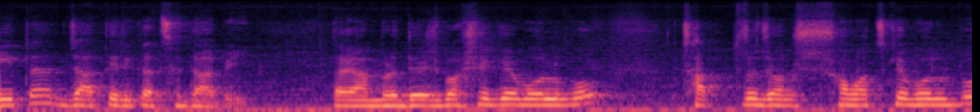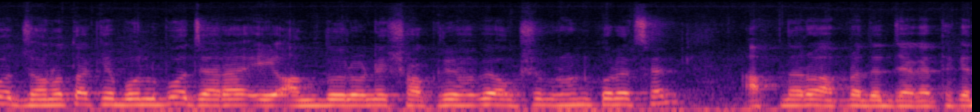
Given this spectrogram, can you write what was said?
এইটা জাতির কাছে দাবি। তাই আমরা দেশবাসীকে বলব, ছাত্র জন সমাজকে বলব, জনতাকে বলব, যারা এই আন্দোলনে সক্রিয়ভাবে অংশগ্রহণ করেছেন, আপনারাও আপনাদের জায়গা থেকে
